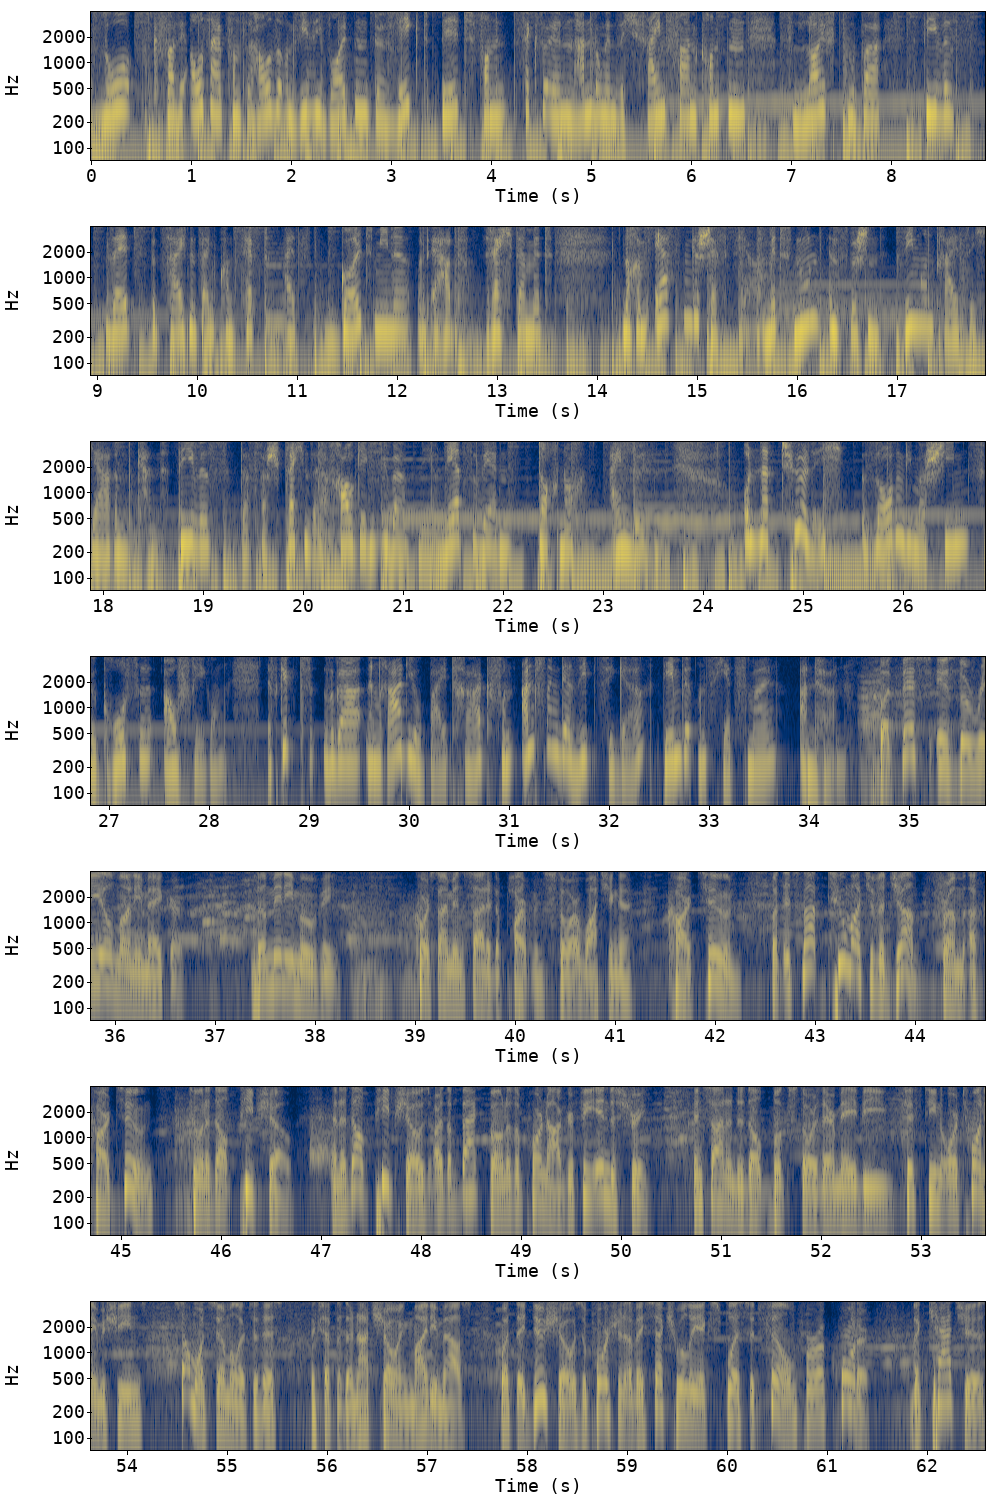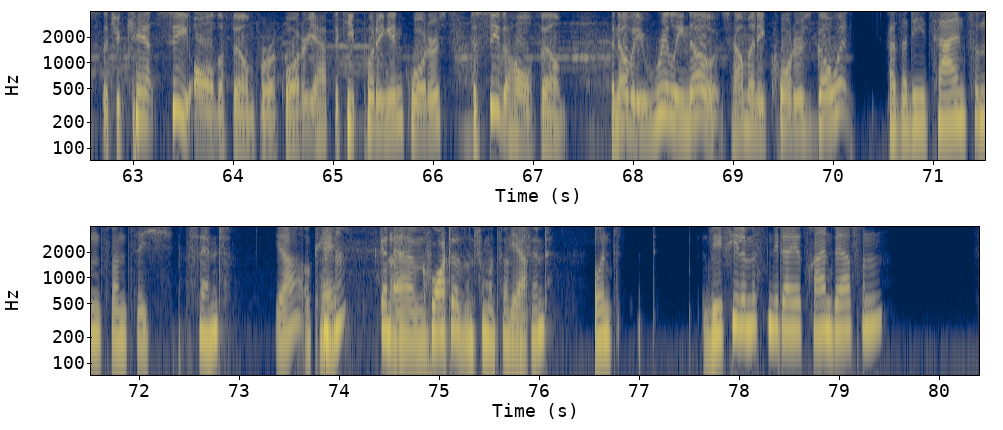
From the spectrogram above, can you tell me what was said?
so quasi außerhalb von zu Hause und wie sie wollten, bewegt Bild von sexuellen Handlungen sich reinfahren konnten. Es läuft super. Thieves selbst bezeichnet sein Konzept als Goldmine und er hat recht damit. Noch im ersten Geschäftsjahr mit nun inzwischen 37 Jahren kann Thieves das Versprechen seiner Frau gegenüber, Millionär zu werden, doch noch einlösen. Und natürlich sorgen die Maschinen für große Aufregung. Es gibt sogar einen Radiobeitrag von Anfang der 70er, den wir uns jetzt mal anhören. But this is the real moneymaker, the mini movie. Of course, I'm inside a department store watching a cartoon, but it's not too much of a jump from a cartoon to an adult peep show. And adult peep shows are the backbone of the pornography industry. Inside an adult bookstore, there may be 15 or 20 machines somewhat similar to this, except that they're not showing Mighty Mouse. What they do show is a portion of a sexually explicit film for a quarter. The catch is that you can't see all the film for a quarter. You have to keep putting in quarters to see the whole film. And nobody really knows how many quarters go in. Also die zahlen 25 Cent. Ja, okay. Mhm, genau. Ähm, Quarter sind 25 ja. Cent. Und wie viele müssen die da jetzt reinwerfen?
